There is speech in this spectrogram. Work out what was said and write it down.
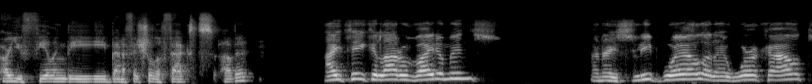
are you feeling the beneficial effects of it? I take a lot of vitamins and I sleep well and I work out.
